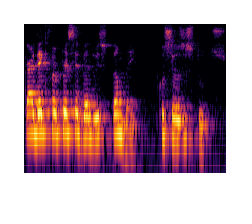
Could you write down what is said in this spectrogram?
Kardec foi percebendo isso também com seus estudos.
